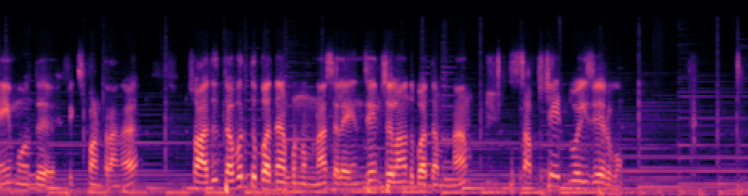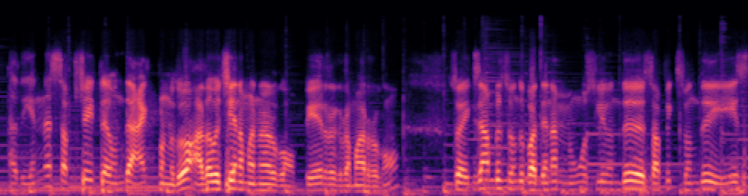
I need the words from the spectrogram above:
நேம் வந்து ஃபிக்ஸ் பண்ணுறாங்க ஸோ அது தவிர்த்து பார்த்தா பண்ணோம்னா சில என்ஜைம்ஸ் எல்லாம் வந்து பார்த்தோம்னா சப்ஸ்டேட் வைஸே இருக்கும். அது என்ன சப்ஸ்டேட்டை வந்து ஆக்ட் பண்ணுதோ அதை வச்சே நம்ம என்ன இருக்கும் பேர் இருக்கிற மாதிரி இருக்கும். ஸோ எக்ஸாம்பிள்ஸ் வந்து பார்த்தீங்கன்னா மோஸ்ட்லி வந்து சஃபிக்ஸ் வந்து ஏஸ்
